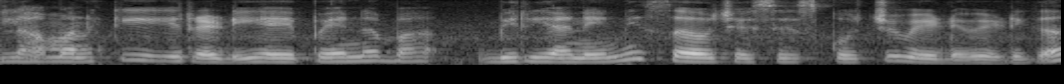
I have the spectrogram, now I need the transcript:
ఇలా మనకి రెడీ అయిపోయిన బా బిర్యానీని సర్వ్ చేసేసుకోవచ్చు వేడివేడిగా.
